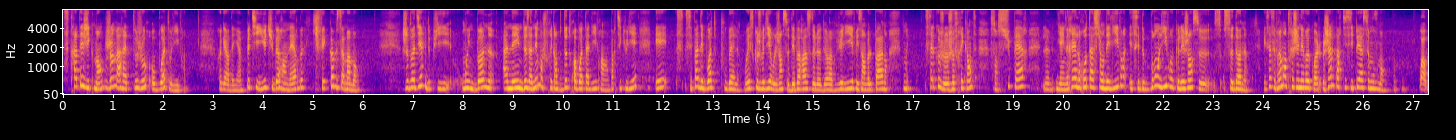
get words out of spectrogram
Stratégiquement, je m'arrête toujours aux boîtes aux livres. Regardez, un petit youtubeur en herbe qui fait comme sa maman. Je dois dire que depuis moins une bonne année, une deux années, moi je fréquente deux trois boîtes à livres en particulier, et c'est pas des boîtes poubelles. Vous voyez ce que je veux dire Où les gens se débarrassent de, leurs vieux livres, ils en veulent pas. Non. celles que je, fréquente sont super. il y a une réelle rotation des livres et c'est de bons livres que les gens se, se donnent. Et ça, c'est vraiment très généreux. quoi. J'aime participer à ce mouvement. Waouh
